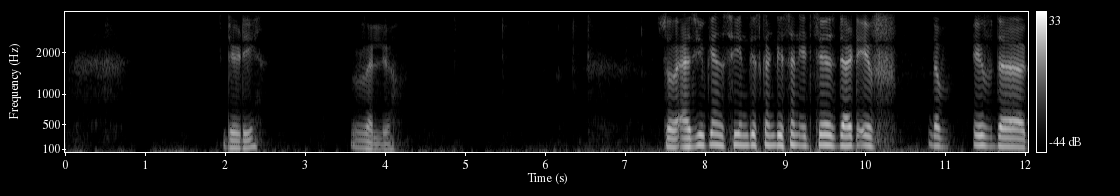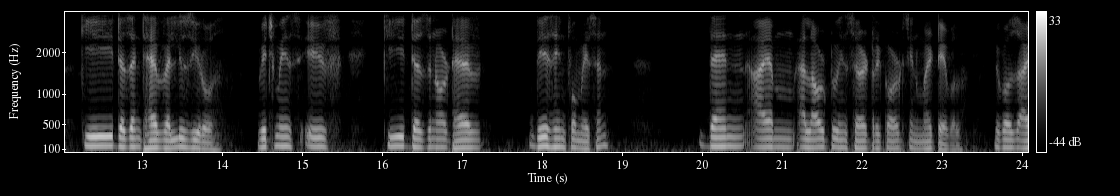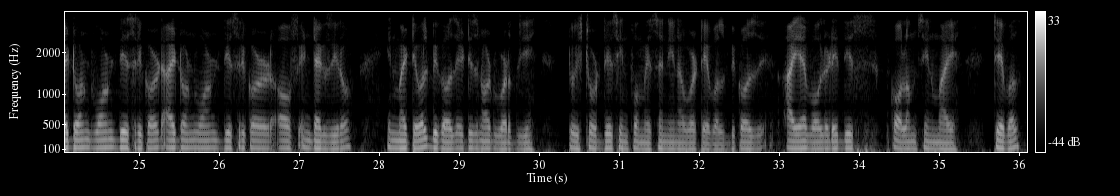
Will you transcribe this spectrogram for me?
Dd value. So as you can see in this condition it says that if the if the key doesn't have value 0 which means if key does not have this information then I am allowed to insert records in my table. Because I don't want this record I don't want this record of index 0 in my table because it is not worthy to store this information in our table because I have already these columns in my table.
